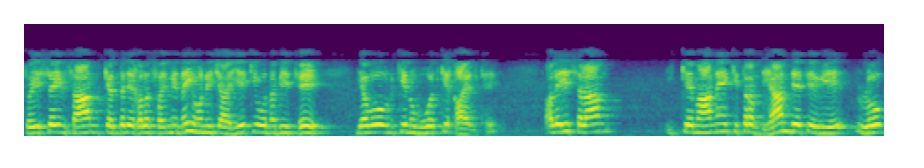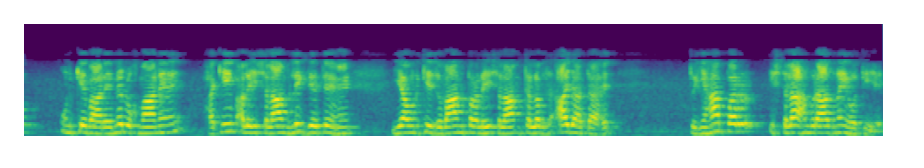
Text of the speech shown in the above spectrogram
تو اس سے انسان کے اندر یہ غلط فہمی نہیں ہونی چاہیے کہ وہ نبی تھے یا وہ ان کی نبوت کے قائل تھے۔ علیہ السلام کے معنی کی طرف دھیان دیتے ہوئے لوگ ان کے بارے میں لقمان حکیم علیہ السلام لکھ دیتے ہیں یا ان کی زبان پر علیہ السلام کا لفظ آ جاتا ہے۔ تو یہاں پر اصطلاح مراد نہیں ہوتی ہے۔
